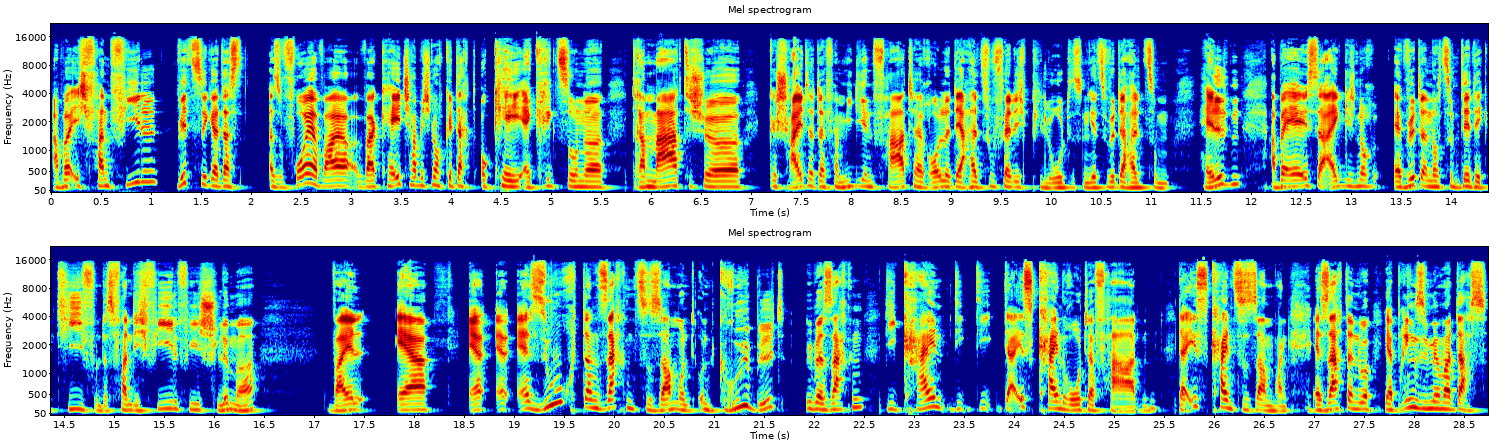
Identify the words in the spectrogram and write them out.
Aber ich fand viel witziger, dass also vorher war, war Cage, habe ich noch gedacht, okay, er kriegt so eine dramatische, gescheiterte Familienvaterrolle, der halt zufällig Pilot ist. Und jetzt wird er halt zum Helden, aber er ist ja eigentlich noch, er wird dann noch zum Detektiv. Und das fand ich viel, viel schlimmer, weil er, er, er, er sucht dann Sachen zusammen und, und grübelt über Sachen, die kein, die, die, da ist kein roter Faden, da ist kein Zusammenhang. Er sagt dann nur, ja, bringen Sie mir mal das.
